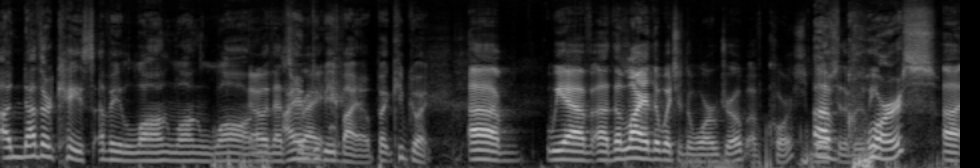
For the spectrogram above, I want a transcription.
another case of a long, long, long Oh, that's IMDb right. bio. But keep going. Um, we have uh, the Lion, the Witch, and the Wardrobe, of course. Most of of, the movie. course, Uh,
